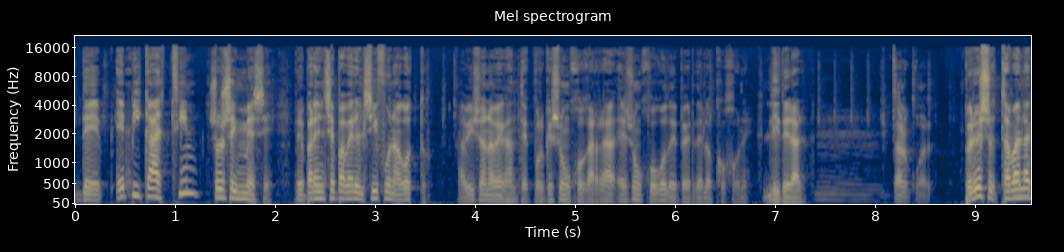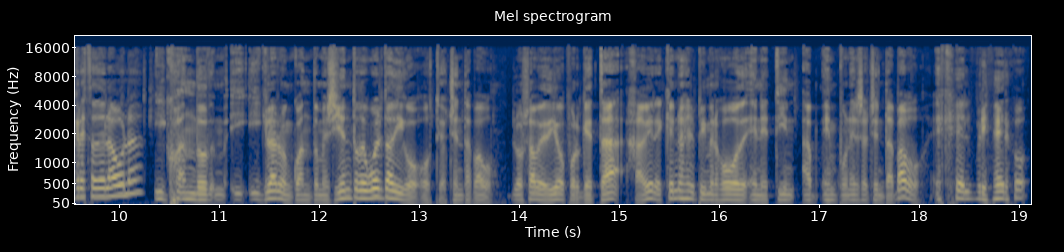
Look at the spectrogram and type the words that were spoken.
de Epic a Steam son 6 meses. Prepárense para ver el Sifu en agosto. Aviso a navegantes, porque es un juego, es un juego de perder los cojones. Literal. Tal cual. Pero eso, estaba en la cresta de la ola y cuando. Y, y claro, en cuanto me siento de vuelta digo, hostia, 80 pavos. Lo sabe Dios, porque está. Javier, es que no es el primer juego de, en Steam a- en ponerse 80 pavos. Es que el primero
